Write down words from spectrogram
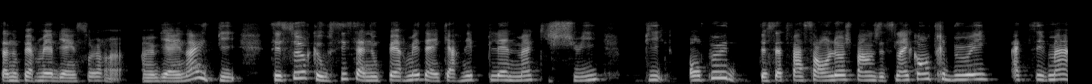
Ça nous permet bien sûr un, bien-être. Puis c'est sûr que aussi, ça nous permet d'incarner pleinement qui je suis. Puis on peut, de cette façon-là, je pense, Gislain, contribuer activement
